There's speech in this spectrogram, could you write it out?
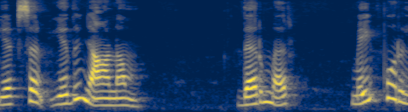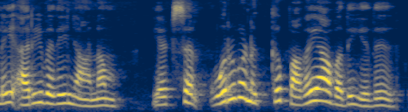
எட்சன் எது ஞானம்? தர்மர் மெய்ப்பொருளை அறிவதே ஞானம். எட்சன் ஒருவனுக்கு பகையாவது எது?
